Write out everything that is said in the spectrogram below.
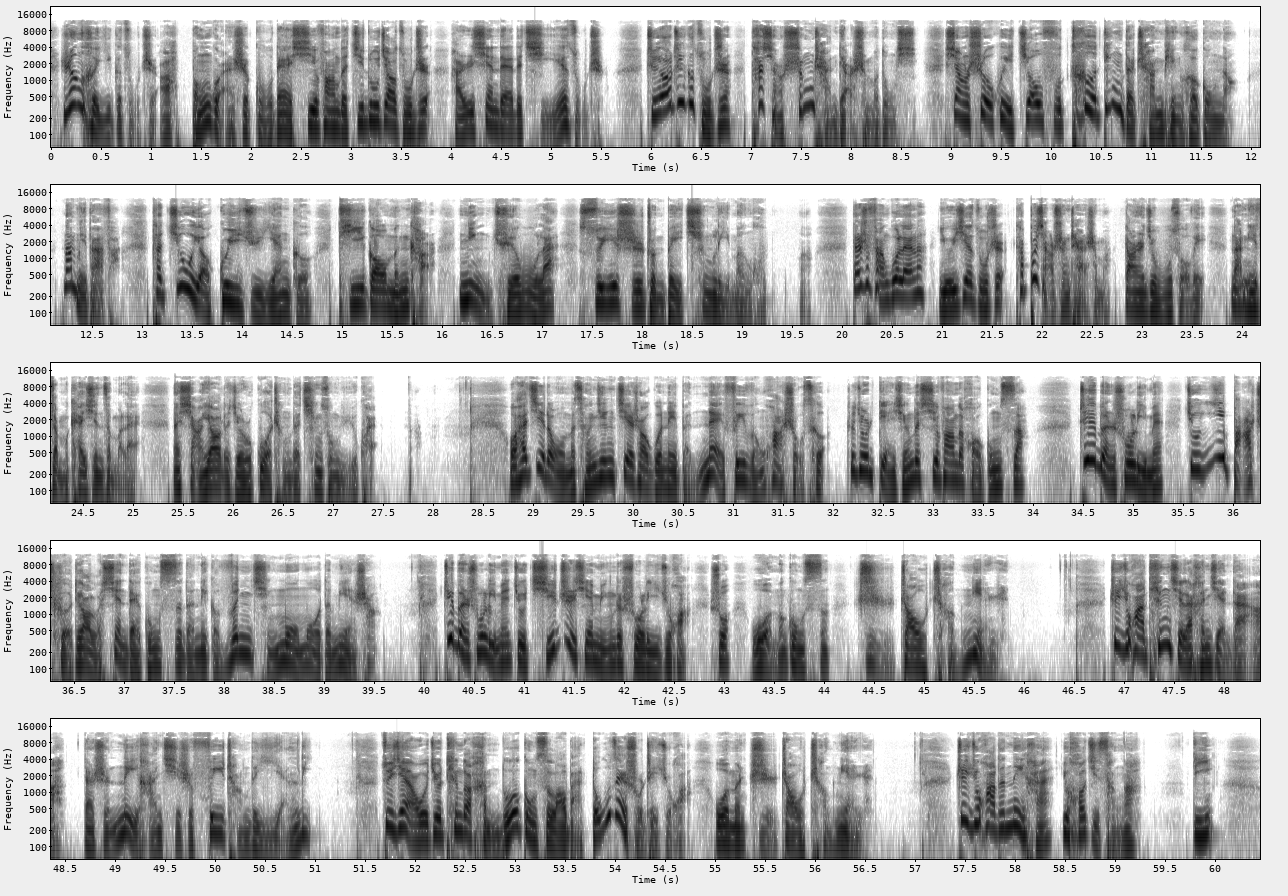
任何一个组织啊，甭管是古代西方的基督教组织，还是现代的企业组织，只要这个组织它想生产点什么东西，向社会交付特定的产品和功能，那没办法，它就要规矩严格，提高门槛，宁缺毋滥，随时准备清理门户啊。但是反过来呢，有一些组织它不想生产什么，当然就无所谓，那你怎么开心怎么来，那想要的就是过程的轻松愉快。我还记得我们曾经介绍过那本奈飞文化手册，这就是典型的西方的好公司啊。这本书里面就一把扯掉了现代公司的那个温情脉脉的面纱。这本书里面就旗帜鲜明地说了一句话，说我们公司只招成年人。这句话听起来很简单啊，但是内涵其实非常的严厉。最近啊，我就听到很多公司老板都在说这句话：我们只招成年人。这句话的内涵有好几层啊。第一，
